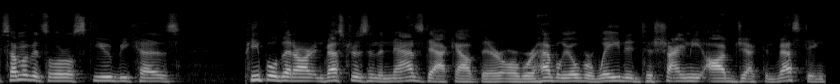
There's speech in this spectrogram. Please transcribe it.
some of it's a little skewed because people that are investors in the NASDAQ out there or were heavily overweighted to shiny object investing,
